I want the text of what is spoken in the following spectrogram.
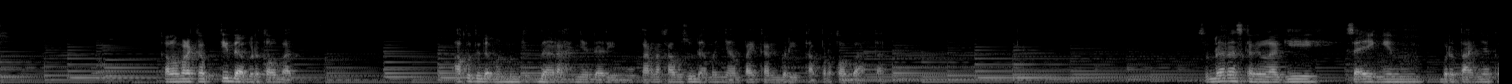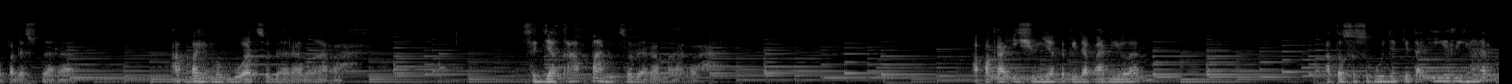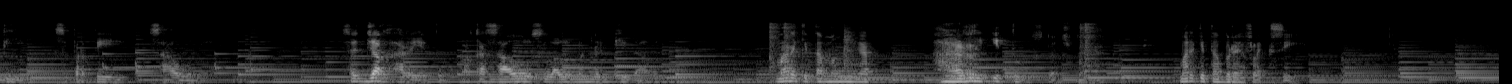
Kalau mereka tidak bertobat, aku tidak menuntut darahnya darimu karena kamu sudah menyampaikan berita pertobatan. Saudara sekali lagi, saya ingin bertanya kepada saudara, apa yang membuat saudara marah? Sejak kapan saudara marah? Apakah isunya ketidakadilan? Atau sesungguhnya kita iri hati seperti Saul? Sejak hari itu, maka Saul selalu mendengki Daud. Mari kita mengingat hari itu, saudara-saudara. Mari kita berefleksi.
